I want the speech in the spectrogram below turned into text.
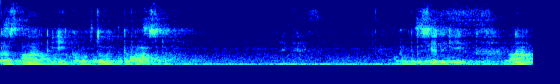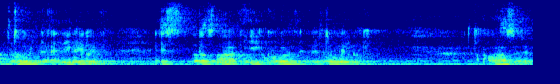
does not equal doing the positive. I'm going to say it again. Not doing a negative is, does not equal doing positive.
